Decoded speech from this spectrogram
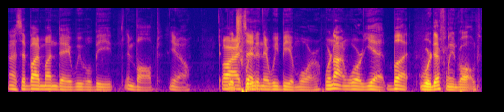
And I said by Monday we will be involved. You know, or Which I said we- in there we'd be in war. We're not in war yet, but We're definitely involved.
